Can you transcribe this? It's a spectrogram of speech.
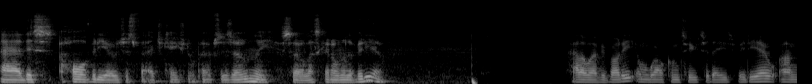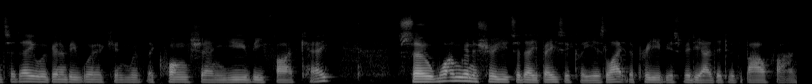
Uh, this whole video is just for educational purposes only, so let's get on with the video. Hello everybody and welcome to today's video and today we're going to be working with the Quansheng UV5K. So what I'm going to show you today basically is like the previous video I did with the Baofeng,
